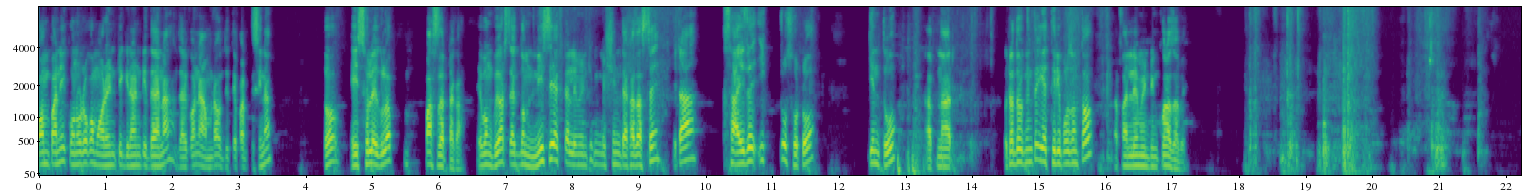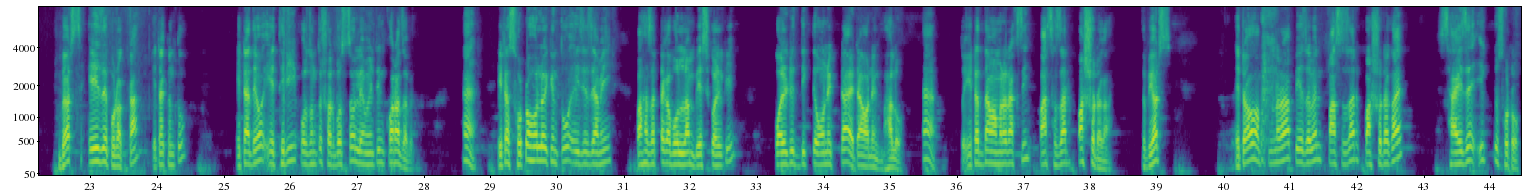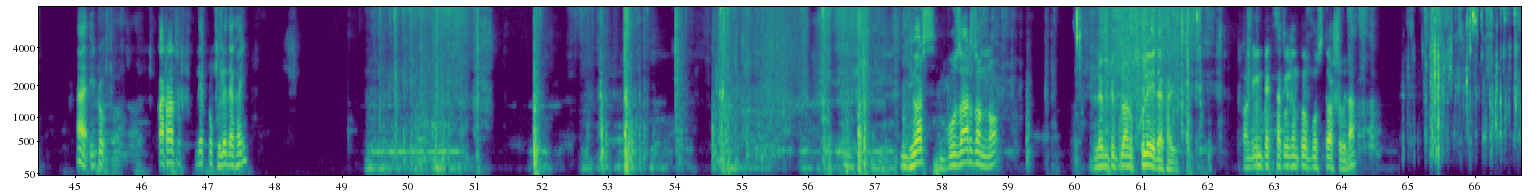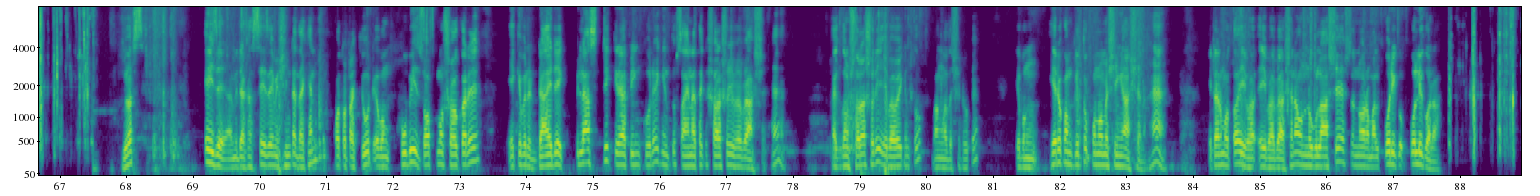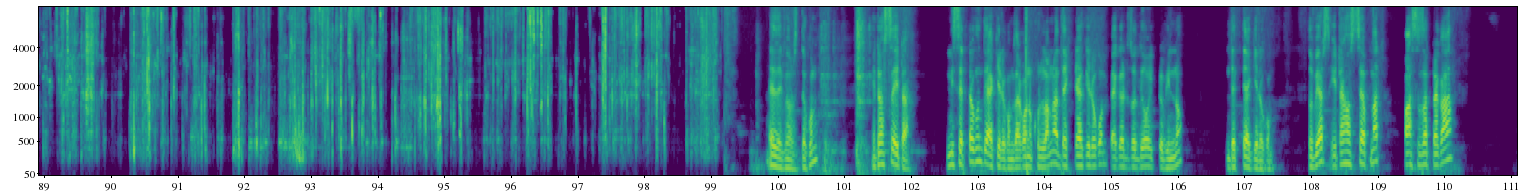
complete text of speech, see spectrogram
কোম্পানি কোনো রকম ওয়ারেন্টি গ্যারান্টি দেয় না, যার কারণে আমরাও দিতে পারতেছি না। তো এই ছিল এগুলো পাঁচ হাজার টাকা। এবং ভিউয়ার্স একদম নিচে একটা লিমিটিং মেশিন দেখা যাচ্ছে। এটা সাইজে একটু ছোট, কিন্তু আপনার ওটাতেও কিন্তু এ থ্রি পর্যন্ত আপনার লিমিটিং করা যাবে। ভিউয়ার্স এই যে প্রোডাক্টটা এটা কিন্তু এটা দিয়েও এ থ্রি পর্যন্ত সর্বোচ্চ লিমিটিং করা যাবে। হ্যাঁ এটা ছোট হলেও কিন্তু এই যে যে আমি পাঁচ হাজার টাকা বললাম বেস্ট কোয়ালিটি কোয়ালিটির দিক থেকে অনেকটা এটা অনেক ভালো। হ্যাঁ তো এটার দাম আমরা রাখছি পাঁচ হাজার পাঁচশো টাকা। তো বিয়ার্স এটাও আপনারা পেয়ে যাবেন পাঁচ হাজার পাঁচশো টাকায়। সাইজে একটু ছোট। হ্যাঁ একটু কাটার একটু খুলে দেখাই। ভিউয়ার্স বোঝার জন্য লেমটিপগুলো আমি খুলেই দেখাই। কারণ ইনটেক থাকলে কিন্তু বুঝতে অসুবিধা। ভিউয়ার্স, এই যে আমি দেখাচ্ছি, এই যে মেশিনটা দেখেন কতটা কিউট এবং খুবই যত্ন সহকারে একেবারে ডাইরেক্ট প্লাস্টিক র্যাপিং করে কিন্তু চায়না থেকে সরাসরি ভাবে আসে হ্যাঁ? একদম সরাসরি এভাবে কিন্তু বাংলাদেশে ঢুকে এবং এরকম কিন্তু কোনো মেশিনে আসে না হ্যাঁ? এটার মতো এইভা- এইভাবে আসে না, অন্যগুলো আসে নর্মাল পলি করা। এই যে viewers, দেখুন, এটা হচ্ছে এটা। নিচেরটাও কিন্তু একই রকম, যার কারণে খুললাম না, দেখতে একই রকম প্যাকেট যদিও একটু ভিন্ন, দেখতে একই রকম। তো বিয়ার্স এটা হচ্ছে আপনার পাঁচ হাজার টাকা,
